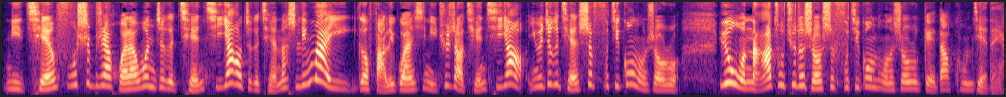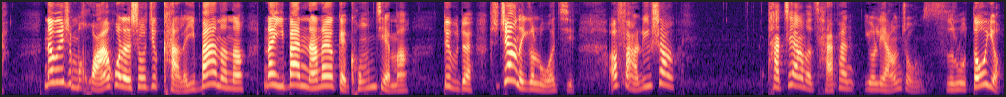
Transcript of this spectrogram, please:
你前夫是不是要回来问这个前妻要这个钱？那是另外一个法律关系，你去找前妻要，因为这个钱是夫妻共同收入，因为我拿出去的时候是夫妻共同的收入给到空姐的呀。那为什么还回来的时候就砍了一半了呢？那一半难道要给空姐吗？对不对？是这样的一个逻辑。而法律上，他这样的裁判有两种思路都有，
